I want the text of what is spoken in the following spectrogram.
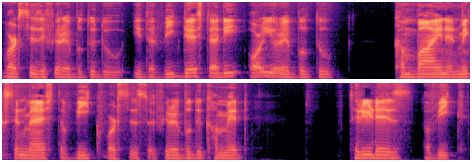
versus if you're able to do either weekday study or you're able to combine and mix and match the week versus if you're able to commit three days a week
